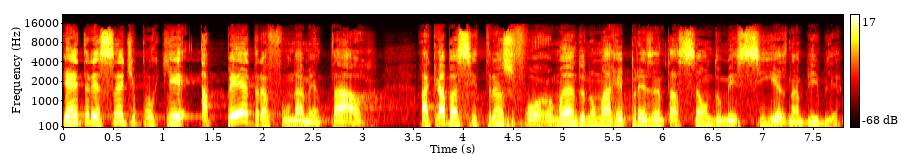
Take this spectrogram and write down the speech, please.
E é interessante porque a pedra fundamental acaba se transformando numa representação do Messias na Bíblia.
